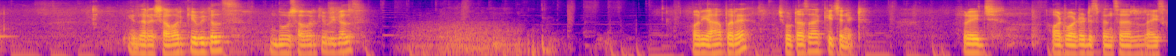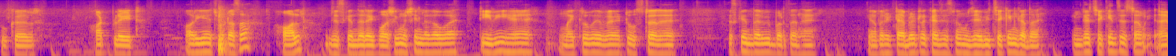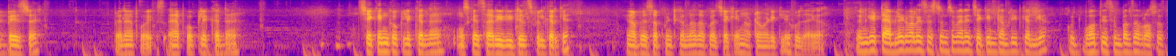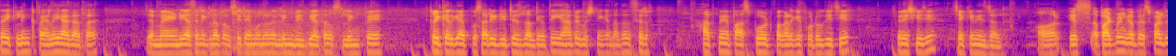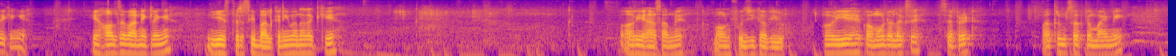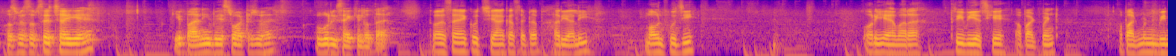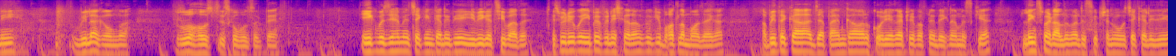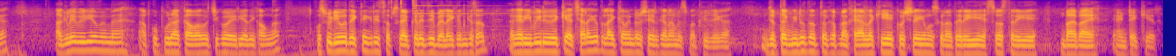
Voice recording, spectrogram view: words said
इधर है शावर क्यूबिकल्स दो शावर क्यूबिकल्स और यहाँ पर है छोटा सा kitchenette fridge hot water dispenser rice cooker hot plate और ये छोटा सा हॉल जिसके अंदर एक वॉशिंग मशीन लगा हुआ है। टीवी है माइक्रोवेव है टोस्टर है, इसके अंदर भी बर्तन है। यहाँ पर एक टैबलेट रखा है जिसमें मुझे अभी चेक इन करना है। इनका check in system app based है। पहले आपको इस ऐप को क्लिक करना है। चेक इन को क्लिक करना है, उसके सारी डिटेल्स फिल करके। यहाँ पे सबमिट करना तो आपका चेक इन ऑटोमेटिकली हो जाएगा। तो इनके टैबलेट वाले सिस्टम से मैंने चेक इन कंप्लीट कर लिया। कुछ बहुत ही सिंपल सा प्रोसेस था, एक लिंक पहले ही आ जाता है। जब मैं इंडिया से निकला था, उसी टाइम उन्होंने लिंक भेज दिया था। उस लिंक पे क्लिक करके आपको सारी डिटेल्स डालनी होती है। यहाँ पे कुछ नहीं करना था, सिर्फ़ हाथ में पासपोर्ट पकड़ के फ़ोटो खींचिए फिनिश कीजिए चेक इन इज़ डन और इस अपार्टमेंट का बेस्ट पार्ट देखेंगे? ये हॉल से बाहर निकलेंगे। ये इस तरह से बालकनी बना रखी है। और यहाँ सामने माउंट फूजी का व्यू और ये है कॉमोड अलग से सेपरेट बाथरूम साथ कम्बाइंड नहीं। उसमें सबसे अच्छा ये है कि पानी वेस्ट वाटर जो है, वो रिसाइकिल होता है। तो ऐसा है कुछ यहाँ का सेटअप हरियाली माउंट फूजी और ये हमारा three B H K apartment apartment भी नहीं विला कहूँगा। रो हाउस जिसको बोल सकते हैं। एक बजे हमें चेक इन करनी थी ये भी एक अच्छी बात है। इस वीडियो को यहीं पे फिनिश कर रहा हूँ क्योंकि बहुत लंबा हो जाएगा। अभी तक का जापान का और कोरिया का ट्रिप आपने देखना मिस किया। लिंक्स मैं डाल दूँगा डिस्क्रिप्शन में, वो चेक कर लीजिएगा। अगले वीडियो में मैं आपको पूरा कावागोची को एरिया दिखाऊँगा। उस वीडियो को देखने के लिए सब्सक्राइब कर लीजिए बेल आइकन के साथ। अगर ये वीडियो देख के अच्छा लगे तो लाइक कमेंट और शेयर करना मिस मत कीजिएगा। जब तक मिलूँ तब तक अपना ख्याल रखिए, खुश रहिए, मुस्कुराते रहिए, स्वस्थ रहिए। Bye bye and take care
